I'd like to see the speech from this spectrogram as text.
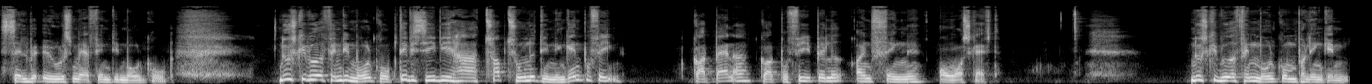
selve øvelsen med at finde din målgruppe. Nu skal vi ud og finde din målgruppe. Det vil sige, at vi har top-tunet din LinkedIn-profil, godt banner, godt profilbillede og en fængende overskrift. Nu skal vi ud og finde målgruppen på LinkedIn.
